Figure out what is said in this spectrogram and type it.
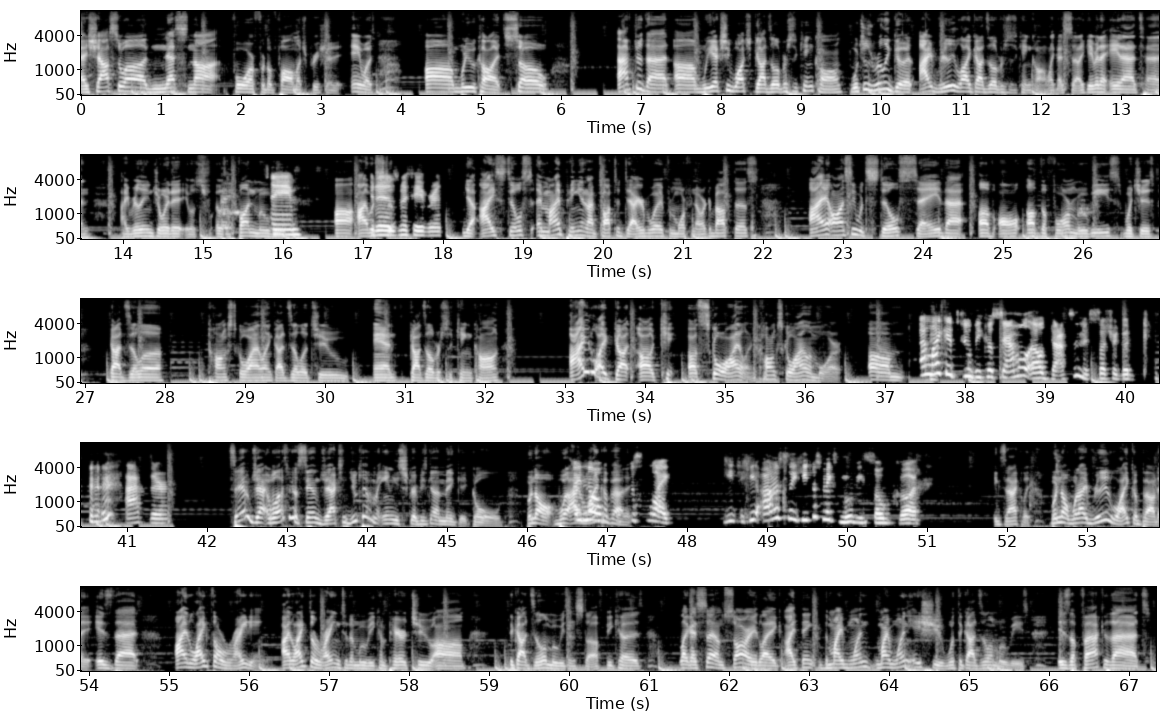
And shouts to uh Ness not for for the follow, much appreciated. Anyways, um, what do you call it? So after that, um, we actually watched Godzilla vs King Kong, which was really good. I really like Godzilla vs King Kong. Like I said, I gave it an eight out of ten. I really enjoyed it. It was it was a fun movie. Same. Uh, I would It is my favorite. yeah, I still, in my opinion, I've talked to Dagger Boy from Morphin Network about this. I honestly would still say that of all of the four movies, which is Godzilla, Kong Skull Island, Godzilla 2, and Godzilla vs. King Kong, I like got uh, King, uh Skull Island, Kong Skull Island more. Um, I like it too because Samuel L. Jackson is such a good actor. Sam Jack. Well, that's because Sam Jackson. You give him any script, he's gonna make it gold. But no, what I, know, like about it just like he he honestly he just makes movies so good. Exactly. But no, what I really like about it is that I like the writing. I like the writing to the movie compared to um the Godzilla movies and stuff because like I said, I'm sorry, like I think the, my one my one issue with the Godzilla movies is the fact that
